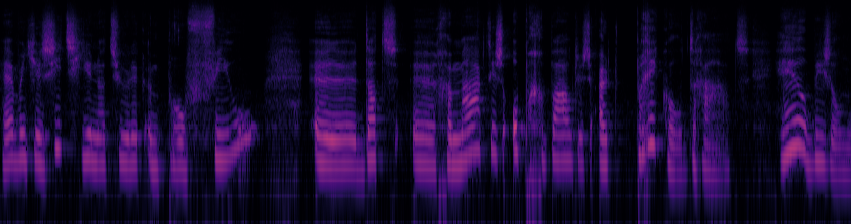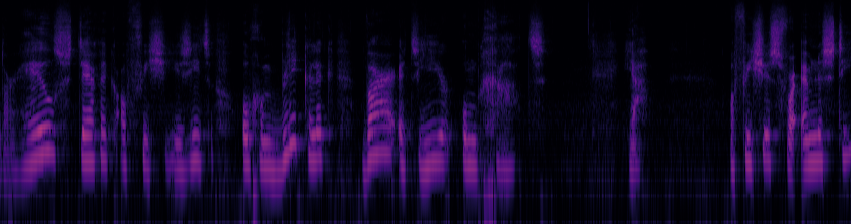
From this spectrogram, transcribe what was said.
Want je ziet hier natuurlijk een profiel dat gemaakt is, opgebouwd is uit prikkeldraad. Heel bijzonder, heel sterk affiche. Je ziet ogenblikkelijk waar het hier om gaat. Ja, affiches voor Amnesty,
